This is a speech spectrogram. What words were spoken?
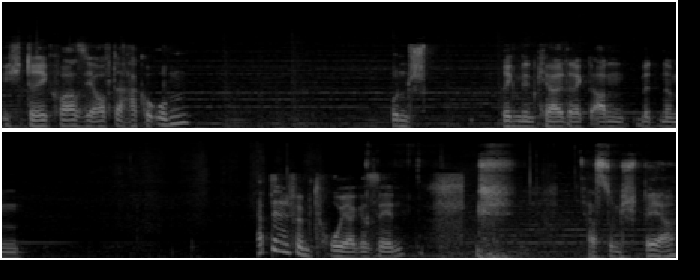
Ich drehe quasi auf der Hacke um und spring den Kerl direkt an mit einem. Habt ihr den Film Troja gesehen? Hast du einen Speer?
